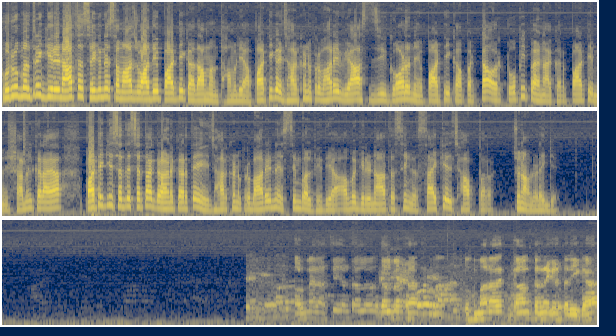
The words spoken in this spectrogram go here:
पूर्व मंत्री गिरिनाथ सिंह ने समाजवादी पार्टी का दामन थाम लिया। पार्टी के झारखंड प्रभारी व्यास जी गौड़ ने पार्टी का पट्टा और टोपी पहनाकर पार्टी में शामिल कराया। पार्टी की सदस्यता ग्रहण करते ही झारखंड प्रभारी ने सिंबल भी दिया। अब गिरिनाथ सिंह साइकिल छाप पर चुनाव लड़ेंगे। और मैं राष्ट्रीय जनता दल में था तो हमारा काम करने का तरीका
